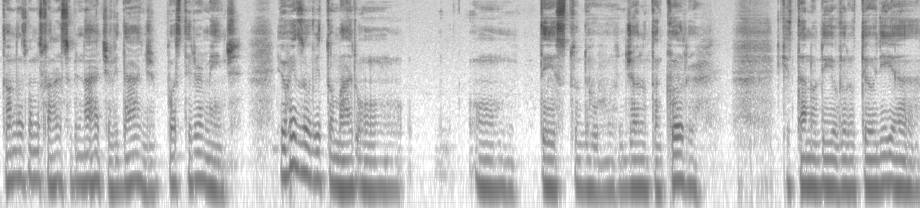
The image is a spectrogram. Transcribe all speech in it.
Então, nós vamos falar sobre narratividade posteriormente. Eu resolvi tomar um, um texto do Jonathan Culler, que está no livro Teoria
